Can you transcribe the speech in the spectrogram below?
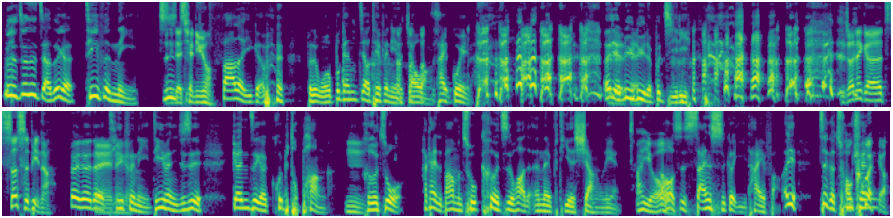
不是就是讲这个 Tiffany 之你的前女友发了一个，不是我不跟叫 Tiffany 的交往太贵了，而且绿绿的不吉利。你说那个奢侈品啊，对对对对那个，Tiffany Tiffany 就是跟这个 Crypto Punk 嗯，合作，他开始帮他们出克制化的 NFT 的项链，哎呦，然后是三十个以太坊，而且这个出圈贵哦，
